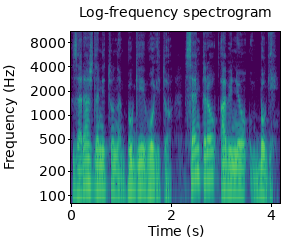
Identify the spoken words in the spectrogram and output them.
за раждането на буги-вугито – Central Avenue Boogie.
